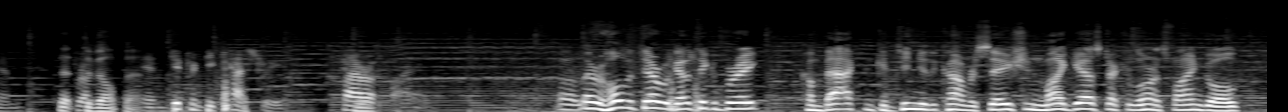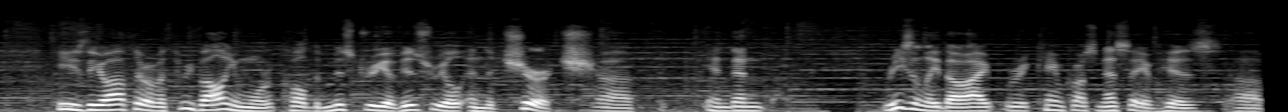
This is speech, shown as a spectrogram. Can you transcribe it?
um, that from, develop that. And different dicasteries clarifying. Uh, Larry, hold it there. We've got to take a break. Come back and continue the conversation. My guest, Dr. Lawrence Feingold, he's the author of a three volume work called The Mystery of Israel and the Church. Uh, and then recently, though, I came across an essay of his uh,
